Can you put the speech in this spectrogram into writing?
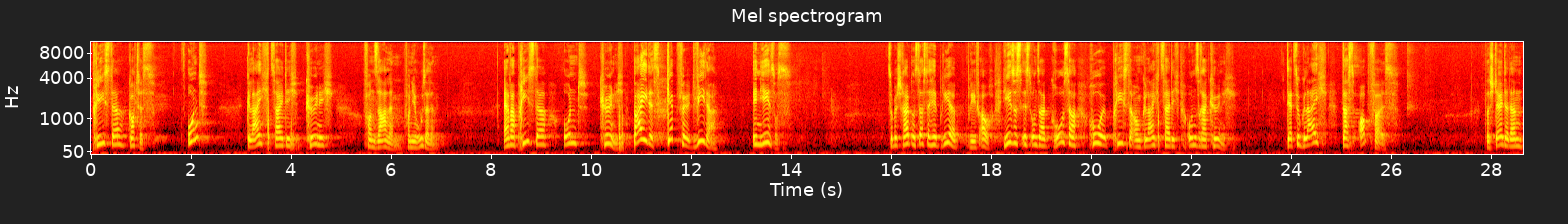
Priester Gottes und gleichzeitig König von Salem, von Jerusalem. Er war Priester und König. Beides gipfelt wieder in Jesus. So beschreibt uns das der Hebräerbrief auch. Jesus ist unser großer, hoher Priester und gleichzeitig unser König, der zugleich das Opfer ist. Das stellt er dann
